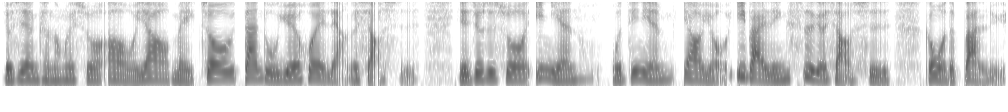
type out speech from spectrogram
有些人可能会说：“哦，我要每周单独约会两个小时，也就是说，一年我今年要有一百零四个小时跟我的伴侣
